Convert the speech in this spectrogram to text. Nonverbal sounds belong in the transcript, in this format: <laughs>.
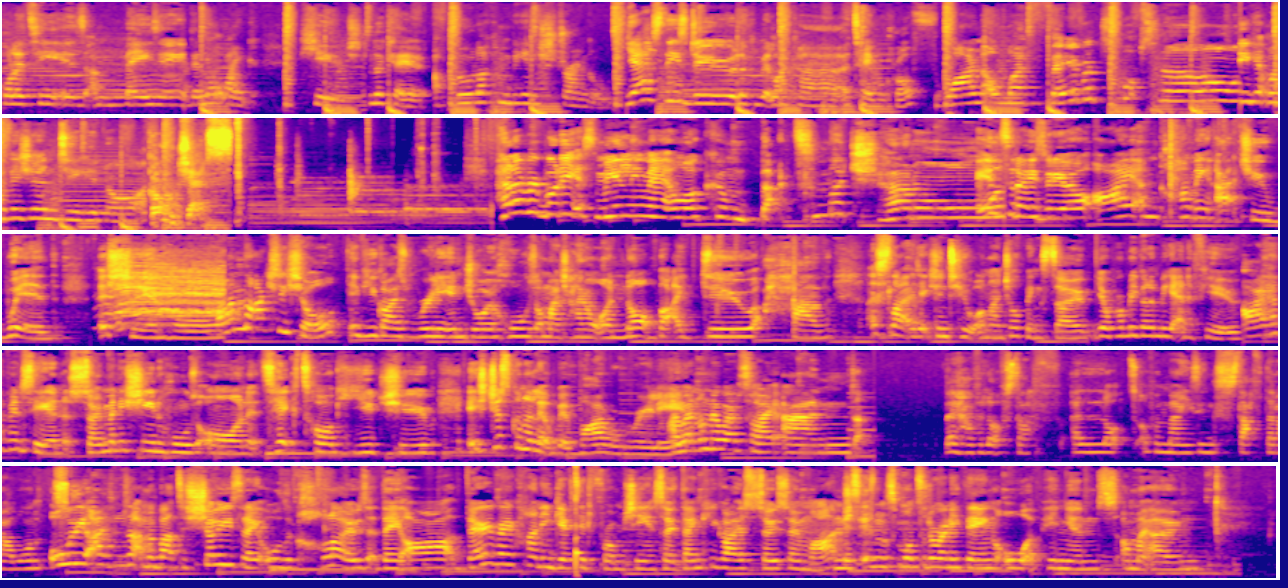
Quality is amazing. They're not like huge. Look at it. I feel like I'm being strangled. Yes, these do look a bit like a, a tablecloth. One of my favorite tops now. Do you get my vision? Do you not? Gorgeous! Everybody, it's me Lily May and welcome back to my channel. In today's video, I am coming at you with a Shein haul. I'm not actually sure if you guys really enjoy hauls on my channel or not, but I do have a slight addiction to online shopping, so you're probably gonna be getting a few. I have been seeing so many Shein hauls on TikTok, YouTube. It's just gone a little bit viral really. I went on their website and they have a lot of stuff, a lot of amazing stuff that I want. All the items that I'm about to show you today, all the clothes, they are very, very kindly gifted from Shein. So thank you guys so, so much. And this isn't sponsored or anything, all opinions on my own.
